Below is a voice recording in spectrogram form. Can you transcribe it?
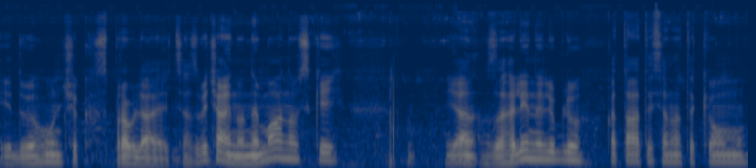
і двигунчик справляється. Звичайно, не мановський. Я взагалі не люблю кататися на такому,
